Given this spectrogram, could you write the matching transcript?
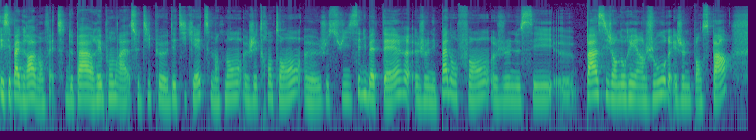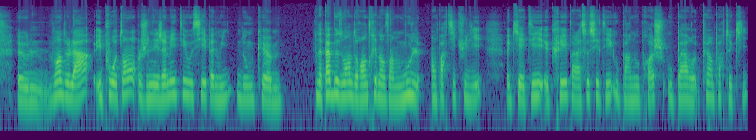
Et c'est pas grave en fait de pas répondre à ce type euh, d'étiquette. Maintenant, j'ai 30 ans, je suis célibataire, je n'ai pas d'enfants, je ne sais pas si j'en aurai un jour et je ne pense pas. loin de là. Et pour autant, je n'ai jamais été aussi épanouie. Donc on n'a pas besoin de rentrer dans un moule en particulier euh, qui a été créé par la société ou par nos proches ou par euh, peu importe qui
